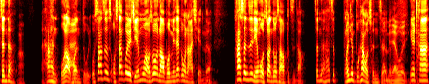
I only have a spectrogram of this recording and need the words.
真的。”她很，我老婆很独立。我上次我上过一个节目啊，我说我老婆没在跟我拿钱的，她甚至连我赚多少都不知道，真的，她是完全不看我存折，没在问，因为她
